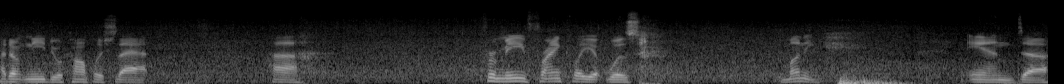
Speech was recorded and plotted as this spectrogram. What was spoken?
I don't need to accomplish that. Uh, for me, frankly, it was money. And uh,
